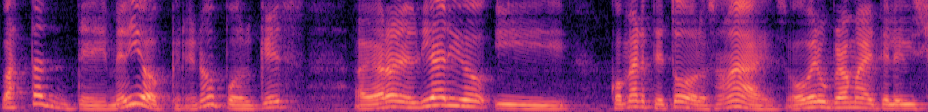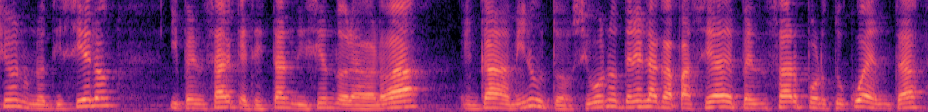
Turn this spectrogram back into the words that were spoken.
bastante mediocre, ¿no? Porque es agarrar el diario y comerte todos los amagues. O ver un programa de televisión, un noticiero, y pensar que te están diciendo la verdad en cada minuto. Si vos no tenés la capacidad de pensar por tu cuenta,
